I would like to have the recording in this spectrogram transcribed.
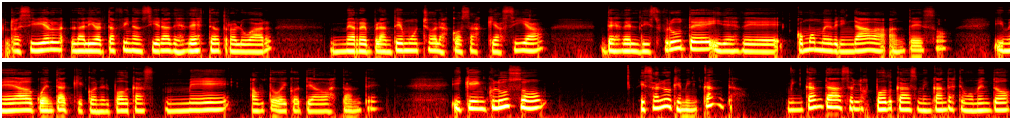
recibir la libertad financiera desde este otro lugar, me replanteé mucho las cosas que hacía desde el disfrute y desde cómo me brindaba ante eso. Y me he dado cuenta que con el podcast me he auto boicoteado bastante y que incluso es algo que me encanta. Me encanta hacer los podcasts, me encanta este momento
